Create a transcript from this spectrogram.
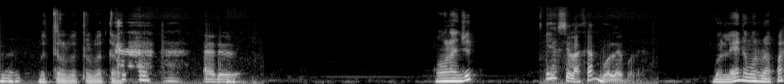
Betul betul betul. Aduh mau lanjut ya silahkan boleh boleh boleh nomor berapa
